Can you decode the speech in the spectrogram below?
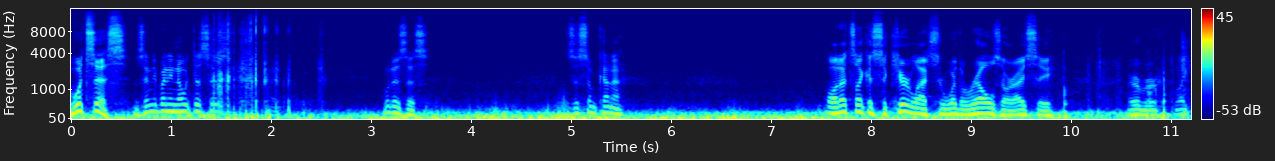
What's this? Does anybody know what this is? What is this? Is this some kind of... Oh, that's like a secure latch to where the rails are, I see. Or like...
